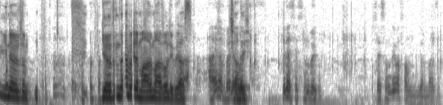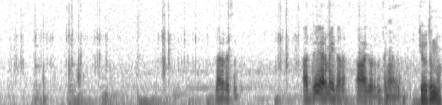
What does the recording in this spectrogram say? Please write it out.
yine öldüm. Gördün değil mi böyle mavi mavi oluyor biraz. Aynen böyle. Çalış. Bir de sesini duydum. Sesini duymasam görmezdim. Neredesin? Hadi er meydanı. Aa gördüm tekrar. Gördün mü?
